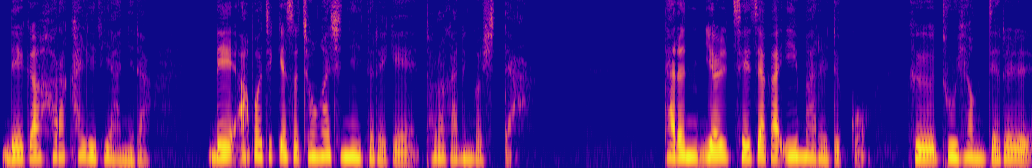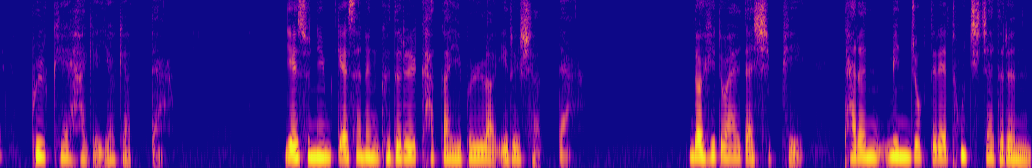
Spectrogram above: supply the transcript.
내가 허락할 일이 아니라 내 아버지께서 정하신 이들에게 돌아가는 것이다. 다른 열 제자가 이 말을 듣고 그 두 형제를 불쾌하게 여겼다. 예수님께서는 그들을 가까이 불러 이르셨다. 너희도 알다시피 다른 민족들의 통치자들은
